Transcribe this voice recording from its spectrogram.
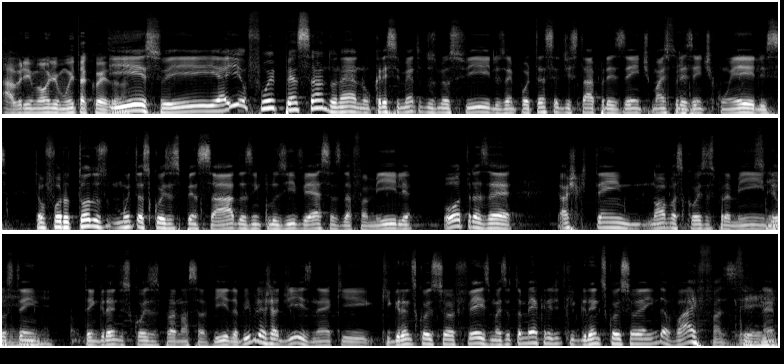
Abrir mão de muita coisa. né? Isso, e aí eu fui pensando, né, no crescimento dos meus filhos, a importância de estar presente, mais presente com eles. Então foram todas muitas coisas pensadas, inclusive essas da família. Outras é, eu acho que tem novas coisas para mim. Sim. Deus tem tem grandes coisas para nossa vida. A Bíblia já diz, né, que que grandes coisas o Senhor fez, mas eu também acredito que grandes coisas o Senhor ainda vai fazer, Sim. né?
